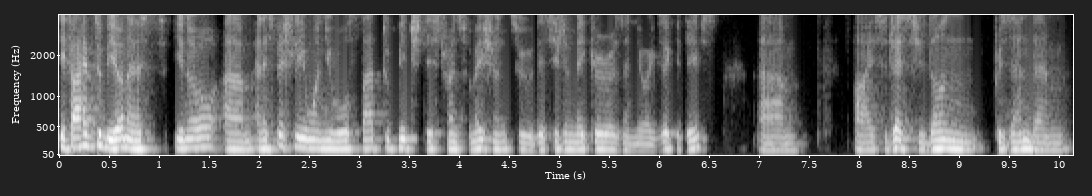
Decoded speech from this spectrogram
if I have to be honest, you know, um, and especially when you will start to pitch this transformation to decision makers and your executives, um, I suggest you don't present them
